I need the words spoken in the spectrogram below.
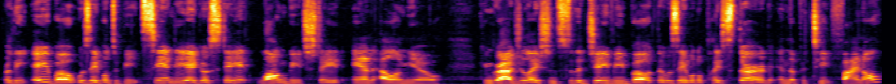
where the A boat was able to beat San Diego State, Long Beach State, and LMU. Congratulations to the JV boat that was able to place third in the petite final,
